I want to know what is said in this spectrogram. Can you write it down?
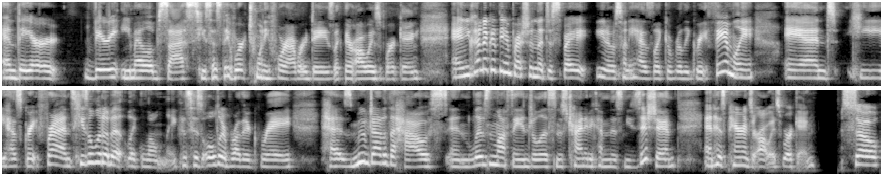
and they are very email obsessed. He says they work 24 hour days, like they're always working. And you kind of get the impression that despite, you know, Sunny has like a really great family and he has great friends, he's a little bit like lonely because his older brother, Gray, has moved out of the house and lives in Los Angeles and is trying to become this musician. And his parents are always working. So,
